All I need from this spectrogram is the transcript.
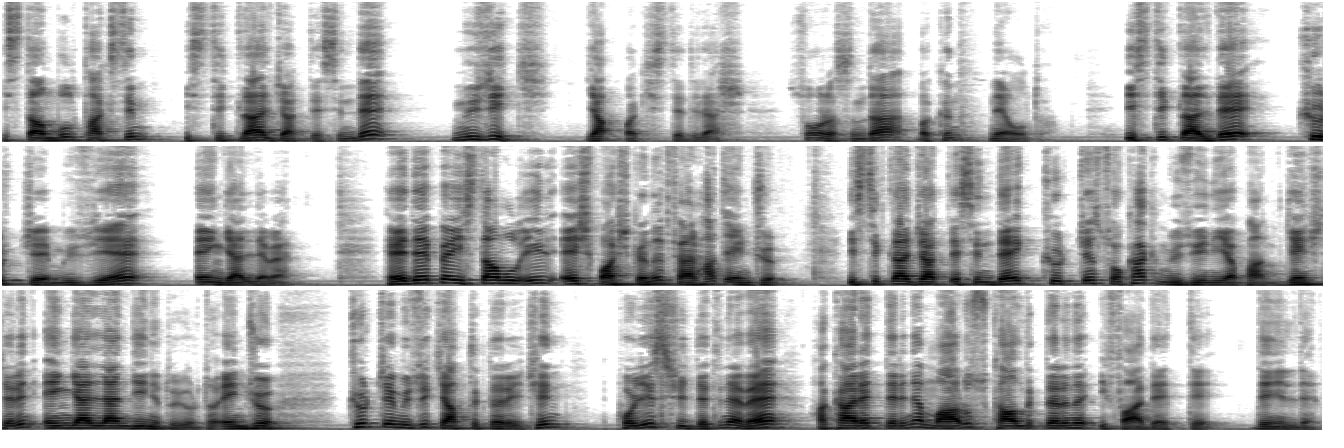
İstanbul Taksim İstiklal Caddesi'nde müzik yapmak istediler. Sonrasında bakın ne oldu. İstiklal'de Kürtçe müziğe engelleme. HDP İstanbul İl Eş Başkanı Ferhat Encü, İstiklal Caddesi'nde Kürtçe sokak müziğini yapan gençlerin engellendiğini duyurdu. Encü, Kürtçe müzik yaptıkları için polis şiddetine ve hakaretlerine maruz kaldıklarını ifade etti denildi.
